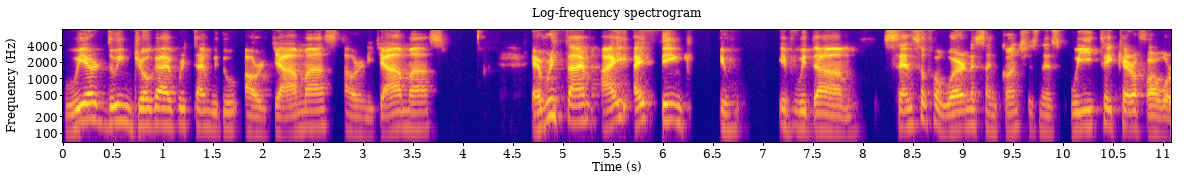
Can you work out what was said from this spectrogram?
We are doing yoga every time we do our yamas, our niyamas. Every time I, I think if if with um sense of awareness and consciousness we take care of our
